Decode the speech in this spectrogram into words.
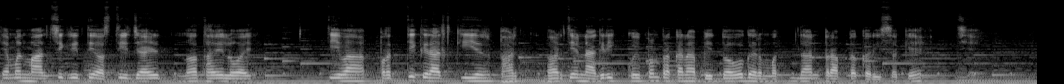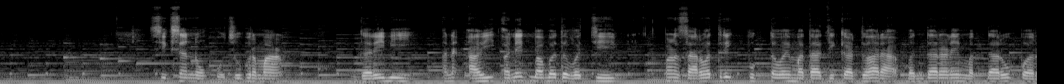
તેમજ માનસિક રીતે અસ્થિર જાહેર ન થયેલ હોય તેવા પ્રત્યેક રાજકીય ભારતીય નાગરિક કોઈ પણ પ્રકારના ભેદભાવ વગર મતદાન પ્રાપ્ત કરી શકે છે. શિક્ષણનું ઓછું પ્રમાણ, ગરીબી અને આવી અનેક બાબતો વચ્ચે પણ સાર્વત્રિક પુખ્ત વય મતાધિકાર દ્વારા બંધારણે મતદારો પર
